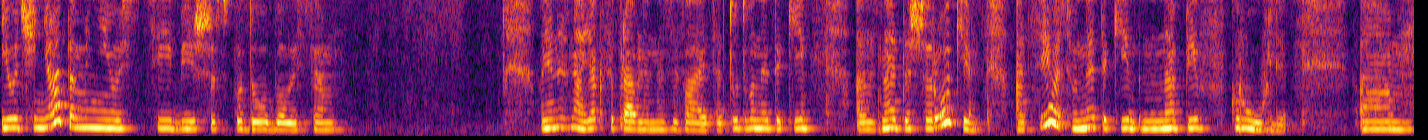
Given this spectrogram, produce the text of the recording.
І оченята мені ось ці більше сподобалися. Я не знаю, як це правильно називається. Тут вони такі, е, знаєте, широкі, а ці ось вони такі напівкруглі. Ем,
